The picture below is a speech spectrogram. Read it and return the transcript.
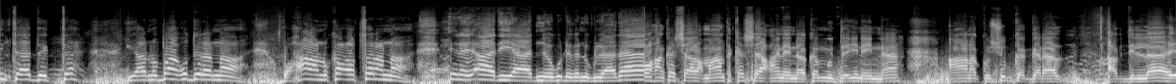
Intaa degta yaannu baaq u dirannaa waxaannu ka codsanannaa inay aad iyo aad noogu dheganuglaadaan waxaan maanta ka shaacanaynaa ka mudaynaynaa caana kushubka garaad cabdilaahi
